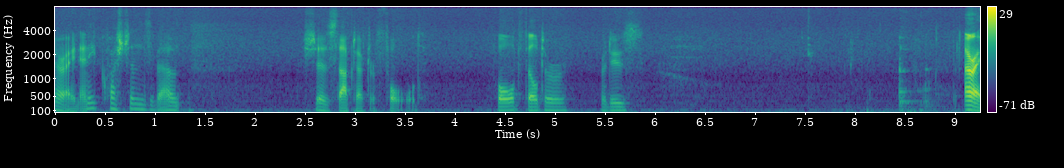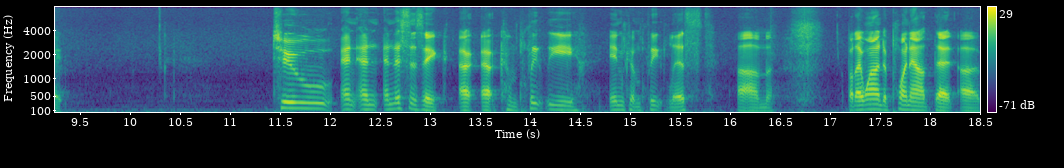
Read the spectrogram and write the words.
All right, any questions about, should have stopped after fold. fold, filter, reduce. All right. To and and and this is a a, a completely incomplete list, um, but I wanted to point out that uh,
